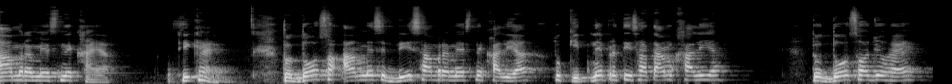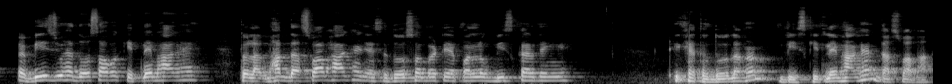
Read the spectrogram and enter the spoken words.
आम रमेश ने खाया, ठीक है? तो 200 आम में से 20 आम रमेश ने खा लिया तो कितने प्रतिशत आम खा लिया? तो 200 जो है 20 जो है 200 का कितने भाग है? तो लगभग दसवा भाग है, जैसे 200 बटे अपन लोग 20 कर देंगे। ठीक है तो दो दहम बीस कितने भाग है? दसवा भाग।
